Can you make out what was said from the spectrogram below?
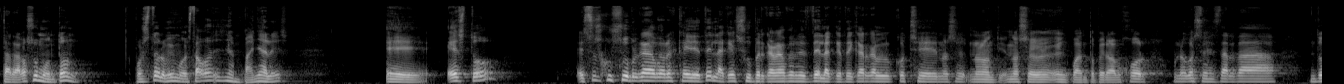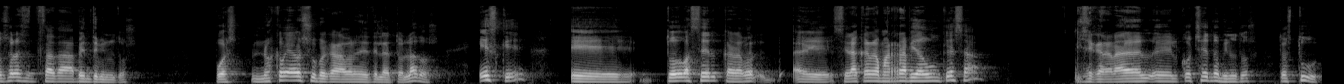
tardabas un montón. Pues esto es lo mismo, estamos en pañales. Eh, esto, estos supercargadores que hay de tela, que hay supercargadores de tela que te cargan el coche, no sé, no, no sé en cuánto, pero a lo mejor una cosa se tarda dos horas, se tarda 20 minutos. Pues no es que vaya a haber supercargadores de tela en todos lados, es que eh, todo va a ser cargador, eh, será carga más rápida aún que esa y se cargará el, coche en dos minutos. Entonces tú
